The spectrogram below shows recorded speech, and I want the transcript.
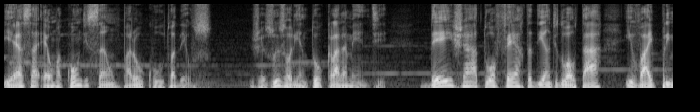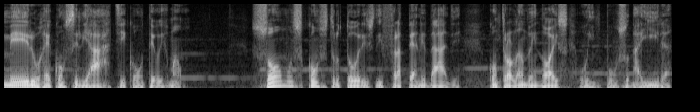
E essa é uma condição para o culto a Deus. Jesus orientou claramente: deixa a tua oferta diante do altar e vai primeiro reconciliar-te com o teu irmão. Somos construtores de fraternidade, controlando em nós o impulso da ira,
